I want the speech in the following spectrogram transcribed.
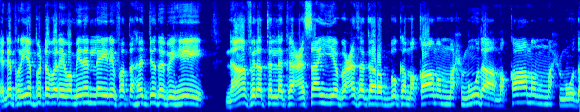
എന്റെ പ്രിയപ്പെട്ടവരെ ഫതഹജ്ജദ് മഹ്മൂദ മഹ്മൂദ.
